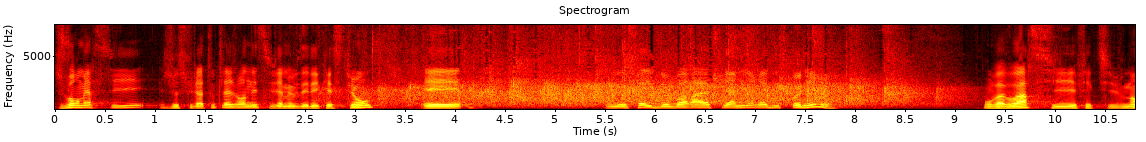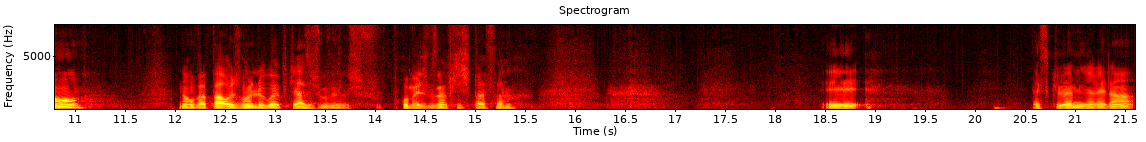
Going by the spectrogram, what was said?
Je vous remercie. Je suis là toute la journée si jamais vous avez des questions. Et on essaye de voir si Amir est disponible. On va voir si effectivement... Non, on ne va pas rejoindre le webcast. Je vous, promets, je ne vous inflige pas ça. Et est-ce que Amir est là?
